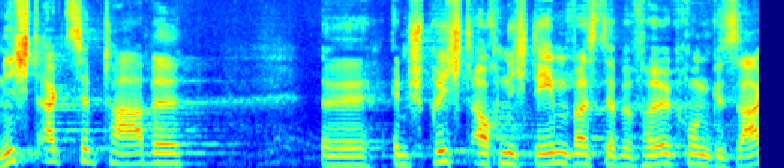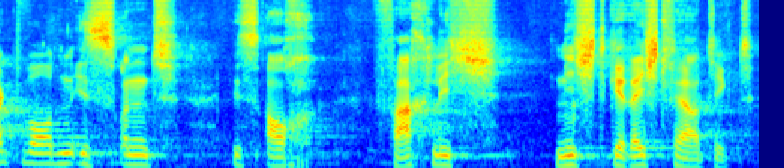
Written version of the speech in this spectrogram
nicht akzeptabel, äh, entspricht auch nicht dem, was der Bevölkerung gesagt worden ist und ist auch fachlich nicht gerechtfertigt.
